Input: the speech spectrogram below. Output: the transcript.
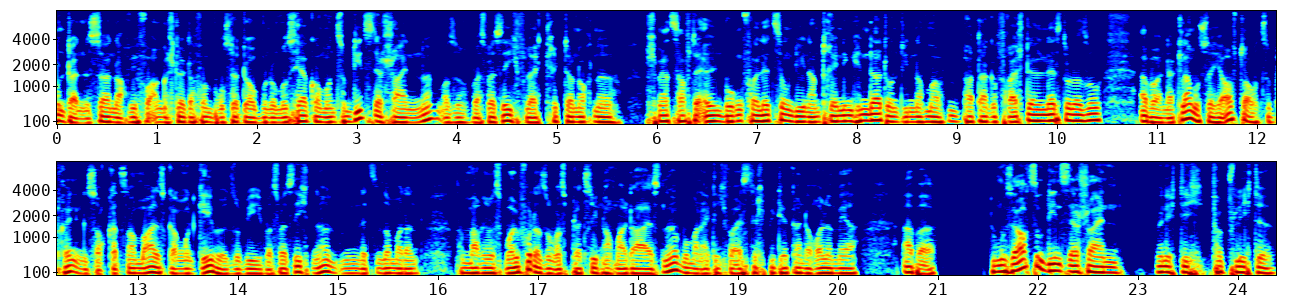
Und dann ist er nach wie vor Angestellter von Borussia Dortmund und muss herkommen und zum Dienst erscheinen. Ne? Also was weiß ich, vielleicht kriegt er noch eine schmerzhafte Ellenbogenverletzung, die ihn am Training hindert und ihn noch mal ein paar Tage freistellen lässt oder so. Aber na klar muss er hier auftauchen zum Training. Ist auch ganz normal, ist gang und gäbe. So wie, was weiß ich, ne, im letzten Sommer dann so Marius Wolf oder sowas plötzlich noch mal da ist, ne, wo man eigentlich weiß, der spielt hier keine Rolle mehr. Aber du musst ja auch zum Dienst erscheinen wenn ich dich verpflichte,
